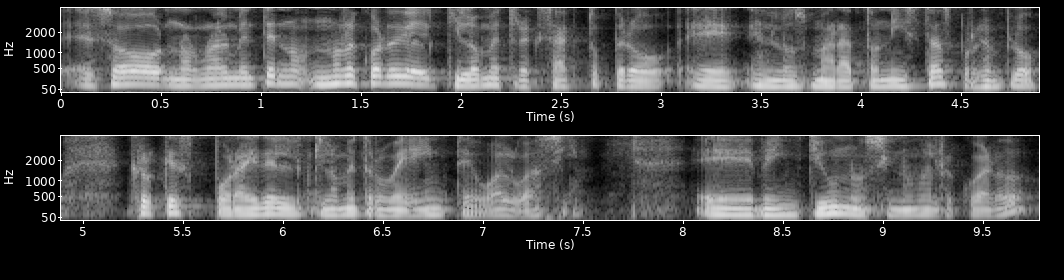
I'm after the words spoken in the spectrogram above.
eso normalmente, no, no, recuerdo el kilómetro exacto, pero eh, en los maratonistas, por ejemplo, creo que es por ahí del kilómetro 20 o algo así, 21 eh, si no me recuerdo,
